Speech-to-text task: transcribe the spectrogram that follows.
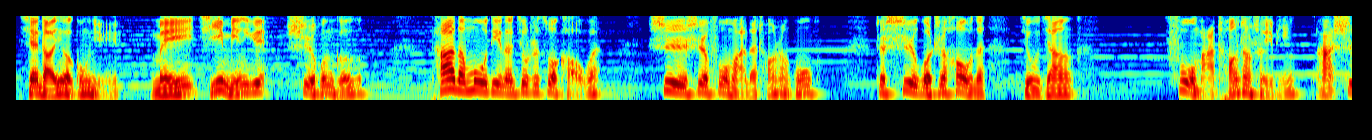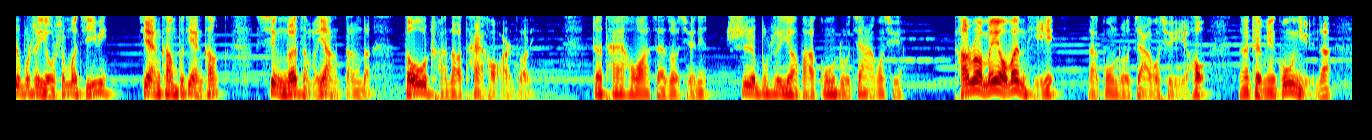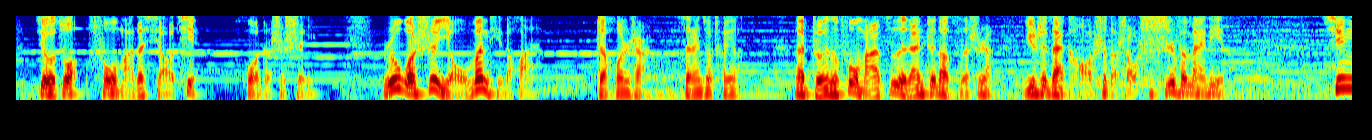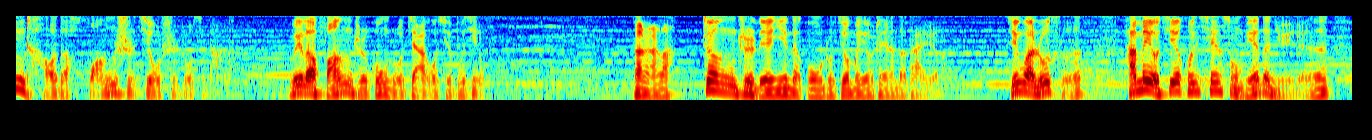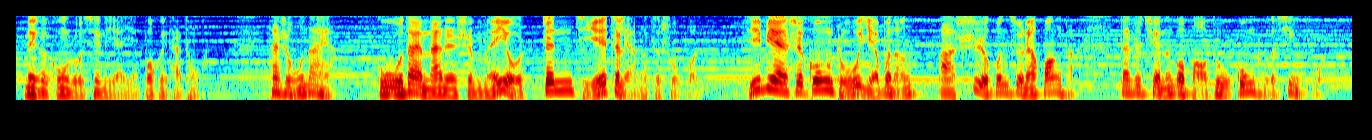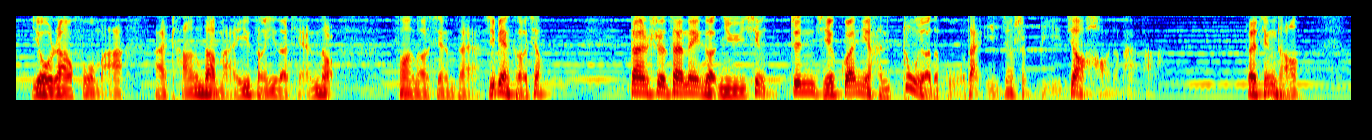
先找一个宫女，美其名曰试婚格格。她的目的呢，就是做考官，试试驸马的床上功夫。这试过之后呢，就将驸马床上水平啊，是不是有什么疾病，健康不健康，性格怎么样等等，都传到太后耳朵里。这太后啊，再做决定，是不是要把公主嫁过去。倘若没有问题，那公主嫁过去以后，那这名宫女呢？就做驸马的小妾，或者是侍女。如果是有问题的话呀，这婚事自然就吹了。那准驸马自然知道此事啊，于是，在考试的时候是十分卖力的。清朝的皇室就是如此大的，为了防止公主嫁过去不幸福。当然了，政治联姻的公主就没有这样的待遇了。尽管如此，还没有结婚先送别的女人，那个公主心里啊也不会太痛快。但是无奈呀。古代男人是没有贞洁这两个字束缚的，即便是公主也不能啊。试婚虽然荒唐，但是却能够保住公主的幸福啊，又让驸马啊尝到买一赠一的甜头。放到现在啊，即便可笑，但是在那个女性贞洁观念很重要的古代，已经是比较好的办法了。在清朝，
